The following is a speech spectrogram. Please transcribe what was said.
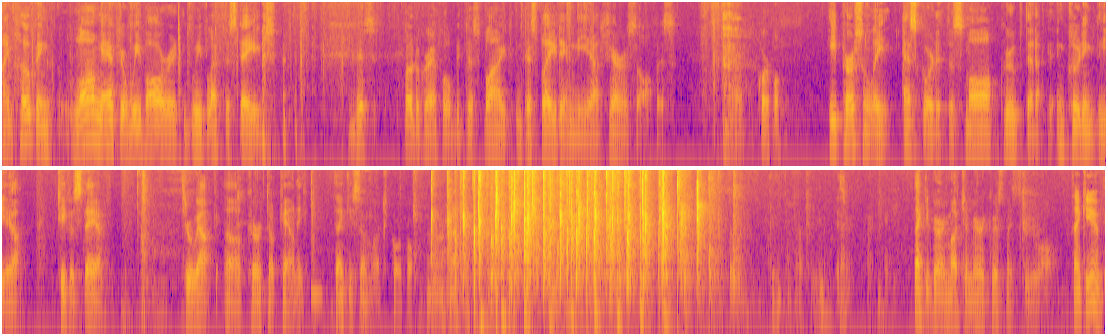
I'm hoping long after we've already, we've left the stage, this photograph will be displayed, displayed in the uh, sheriff's office. Uh, Corporal, he personally escorted the small group that, including the uh, chief of staff, throughout uh, Currituck County. Thank you so much, Corporal. So, keep in touch with you, okay? Thank you very much, and Merry Christmas to you all. Thank you.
